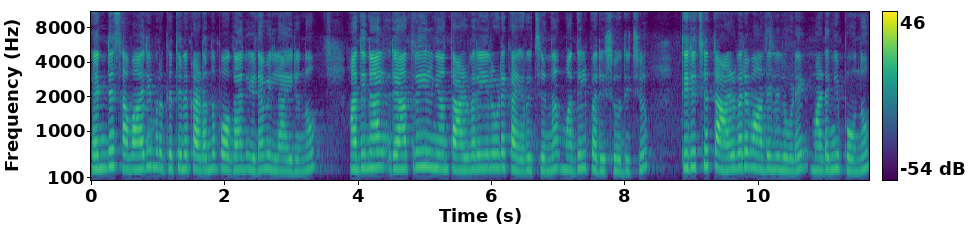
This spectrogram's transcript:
എന്റെ സവാരി മൃഗത്തിന് കടന്നു പോകാൻ ഇടമില്ലായിരുന്നു. അതിനാൽ രാത്രിയിൽ ഞാൻ താഴ്വരയിലൂടെ കയറി ചെന്ന് മതിൽ പരിശോധിച്ചു. തിരിച്ച് താഴ്വര വാതിലിലൂടെ മടങ്ങിപ്പോന്നു.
